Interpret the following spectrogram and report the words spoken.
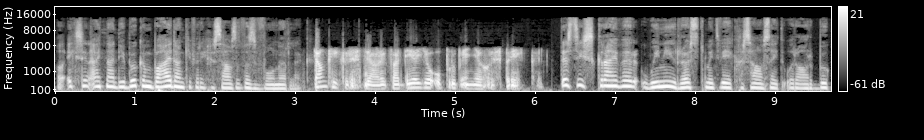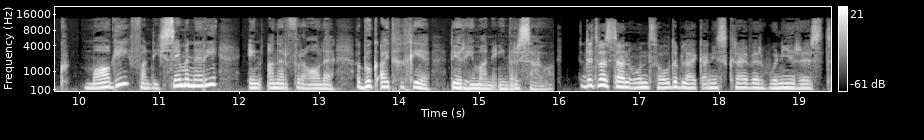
Wel ek sien uit na die boek en baie dankie vir die gesels. Dit was wonderlik. Dankie Christel. Ek waardeer jou oproep en jou gesprek. Dis die skrywer Winnie Rust met wie ek gesels het oor haar boek Magie van die Seminary en ander verhale, 'n boek uitgegee deur Iman en Resou. Dit was dan ons huldeblyk aan die skrywer Winnie Rust.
